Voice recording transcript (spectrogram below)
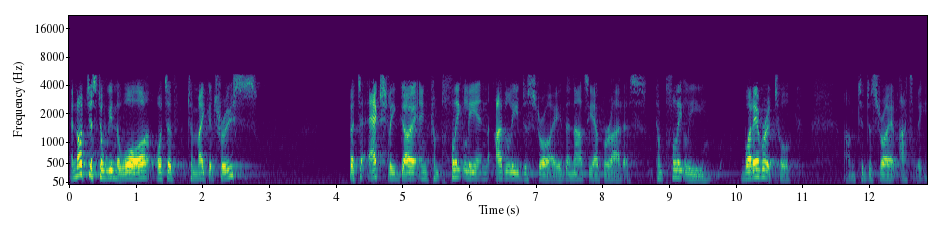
And not just to win the war or to, to make a truce, but to actually go and completely and utterly destroy the Nazi apparatus. Completely, whatever it took um, to destroy it utterly.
